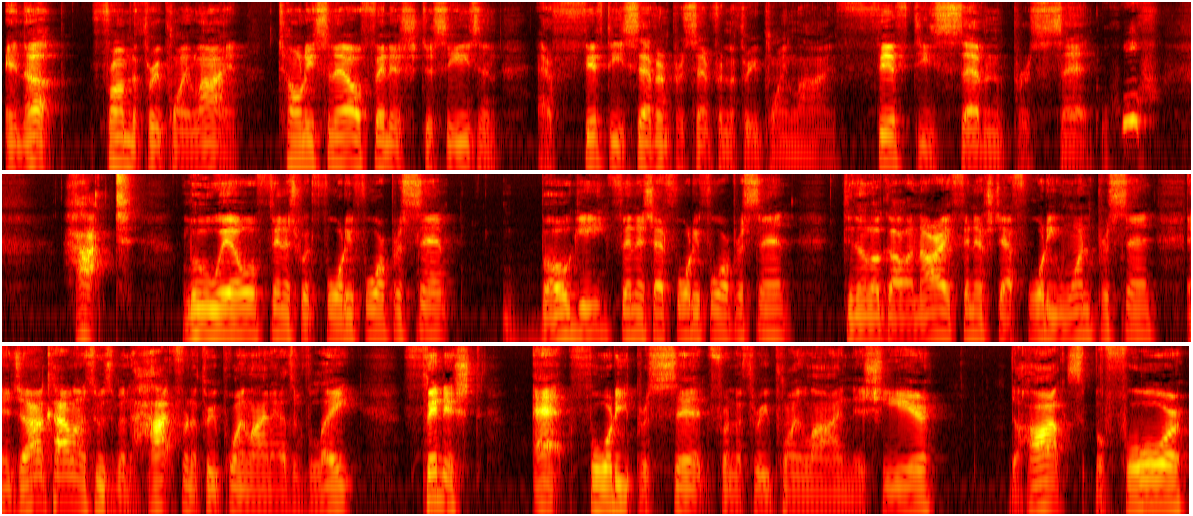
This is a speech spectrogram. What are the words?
and up from the three point line. Tony Snell finished the season at 57% from the three point line. 57%. Whew. Hot. Lou Will finished with 44%. Bogey finished at 44%. Danilo Gallinari finished at 41%. And John Collins, who's been hot from the three point line as of late, finished at 40% from the three point line this year. The Hawks, before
